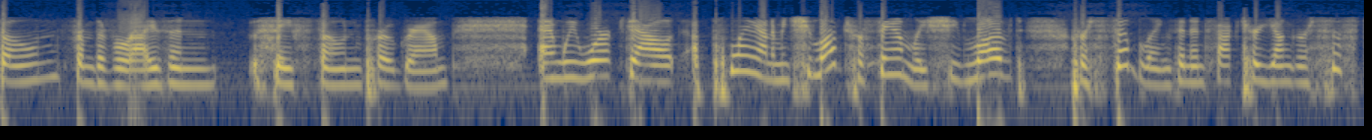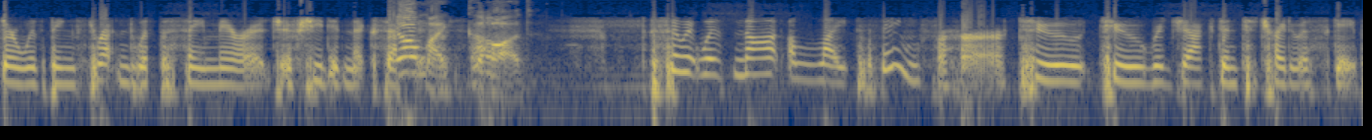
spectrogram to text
phone from the Verizon Safe Phone program. And we worked out a plan. I mean, she loved her family. She loved her siblings, and in fact, her younger sister was being threatened with the same marriage if she didn't accept oh it. Oh my God! So it was not a light thing for her to to reject and to try to escape.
